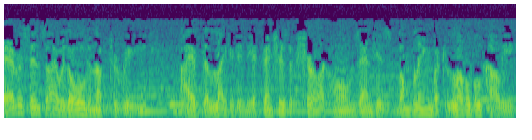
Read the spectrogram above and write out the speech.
Ever since I was old enough to read, I have delighted in the adventures of Sherlock Holmes and his bumbling but lovable colleague,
